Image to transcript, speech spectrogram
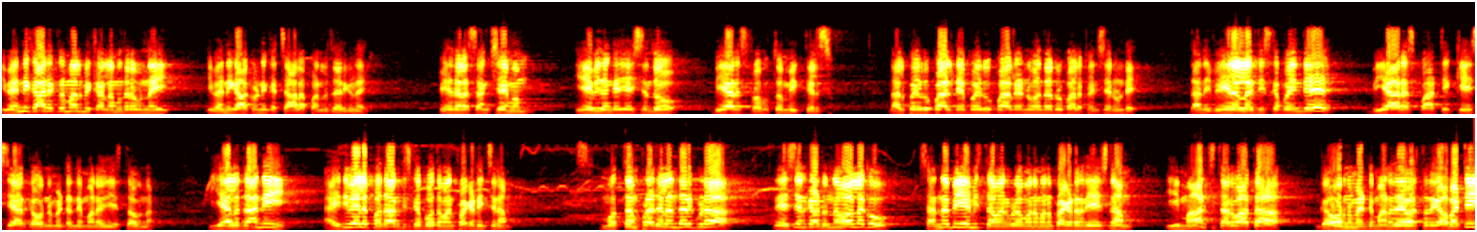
ఇవన్నీ కార్యక్రమాలు మీ కళ్ళ ముందర ఉన్నాయి. ఇవన్నీ కాకుండా ఇంకా చాలా పనులు జరిగినాయి. పేదల సంక్షేమం ఏ విధంగా చేసిందో బీఆర్ఎస్ ప్రభుత్వం మీకు తెలుసు. నలభై రూపాయలు డెబ్బై రూపాయలు రెండు వందల రూపాయల పెన్షన్ ఉండే. దాన్ని వేలల్లోకి తీసుకుపోయిందే బీఆర్ఎస్ పార్టీ కేసీఆర్ గవర్నమెంట్ అని నేను మనవి చేస్తా ఉన్నా. ఇవాళ దాన్ని ఐదు వేల పదహారు తీసుకుపోతామని ప్రకటించినాం. మొత్తం ప్రజలందరికీ కూడా రేషన్ కార్డు ఉన్న వాళ్ళకు సన్నబియ్యం ఇస్తామని కూడా మనం మనం ప్రకటన చేసినాం. ఈ మార్చి తర్వాత గవర్నమెంట్ మనదే వస్తుంది కాబట్టి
